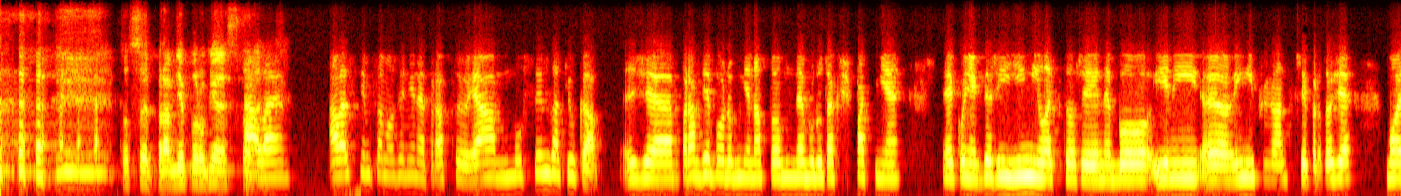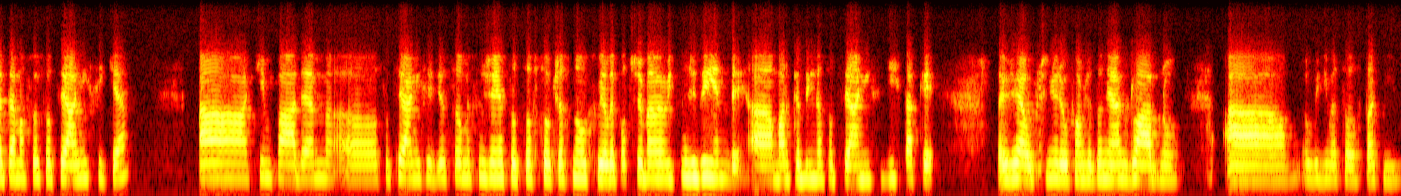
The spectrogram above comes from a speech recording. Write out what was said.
to se pravděpodobně nestane. Ale, ale s tím samozřejmě nepracuju. Já musím zaťukat, že pravděpodobně na tom nebudu tak špatně jako někteří jiní lektoři nebo jiný, uh, jiní freelanceri, protože moje téma jsou sociální sítě a tím pádem uh, sociální sítě jsou, myslím, že něco, co v současnou chvíli potřebujeme víc než kdy jindy a marketing na sociálních sítích taky. Takže já upřímně doufám, že to nějak zvládnu a uvidíme, co ostatní.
